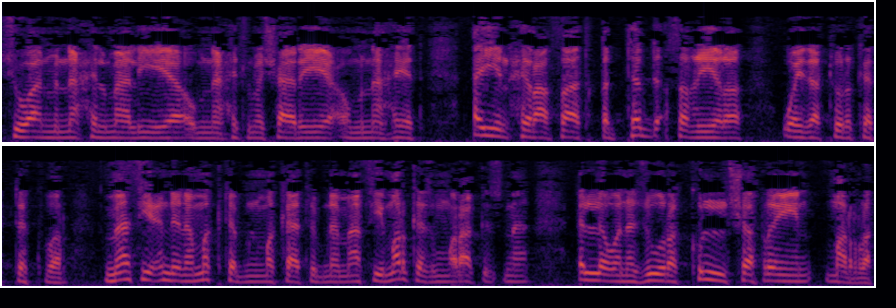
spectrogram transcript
سواء من الناحية المالية أو من ناحية المشاريع أو من ناحية أي انحرافات قد تبدأ صغيرة وإذا تركت تكبر. ما في عندنا مكتب من مكاتبنا ما في مركز من مراكزنا إلا ونزوره كل شهرين مرة.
